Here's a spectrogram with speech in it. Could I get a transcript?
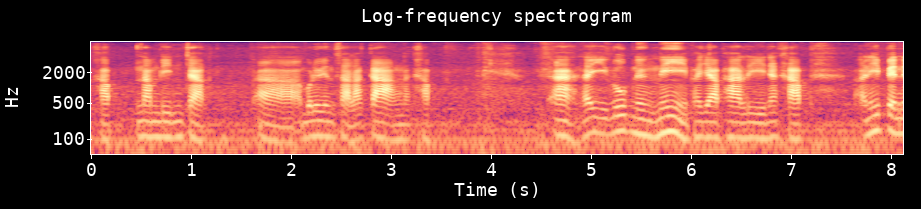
นะครับนำดินจากอ่าบริเวณสารกลางนะครับอ่าและอีกรูปหนึ่งนี่พญาพาลีนะครับ อันนี้เป็น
